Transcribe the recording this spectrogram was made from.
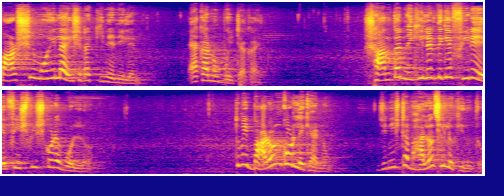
পার্সি মহিলাই সেটা কিনে নিলেন, একানব্বই টাকায়। শান্তা নিখিলের দিকে ফিরে ফিসফিস করে বলল, তুমি বারণ করলে কেন? জিনিসটা ভালো ছিল কিন্তু।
